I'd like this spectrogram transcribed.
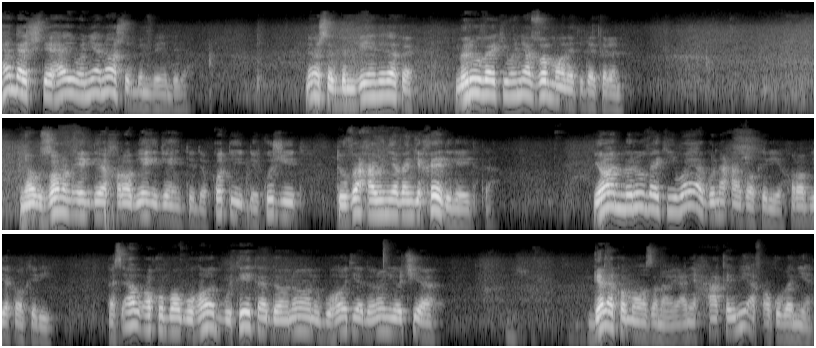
هنده اجتهاي ونيا ناشد بن وين ده ناشد بن وين ده مروفك ونیا ظلم والتي ذكرن نيا ظلم ايك دي خراب يك جاين تدي قطي دي كجيت خیر ونيا بنجي خير جايت تا يان مروفك ويا جناح کری خراب يك كاكري بس او عقوبة بوهات تا دانان و وبوهات يا دانان يا چیه؟ جلك موازنة یعنی حقیقی اف عقوبانيه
